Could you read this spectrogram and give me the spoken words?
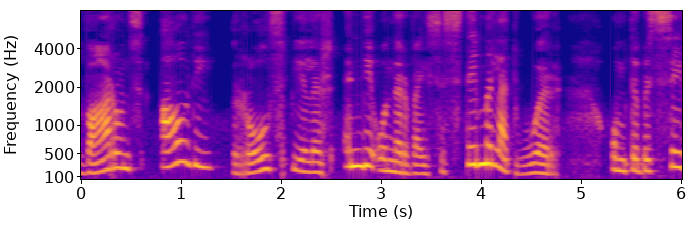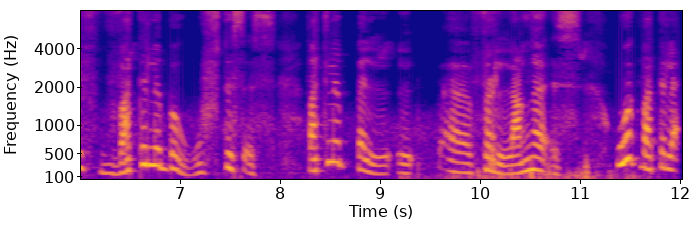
waar ons al die rolspelers in die onderwys se stemme laat hoor om te besef wat hulle behoeftes is, wat hulle uh, verlange is, ook wat hulle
